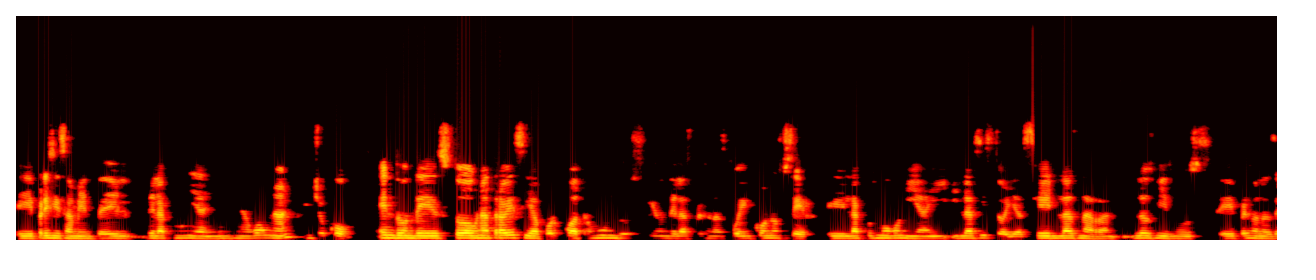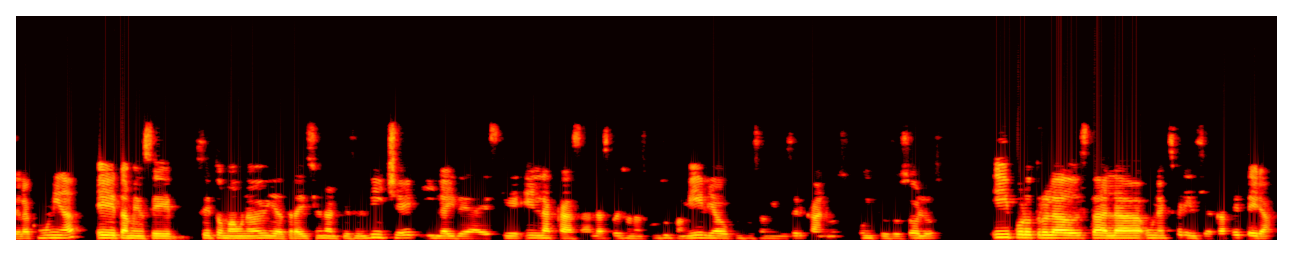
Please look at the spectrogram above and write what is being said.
eh, precisamente de, la comunidad indígena Guaunán, en Chocó, en donde es toda una travesía por cuatro mundos y donde las personas pueden conocer eh, la cosmogonía y, las historias que las narran los mismos eh, personas de la comunidad. también se, se toma una bebida tradicional que es el biche y la idea es que en la casa las personas con su familia o con sus amigos cercanos o incluso solos y por otro lado está la, una experiencia cafetera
